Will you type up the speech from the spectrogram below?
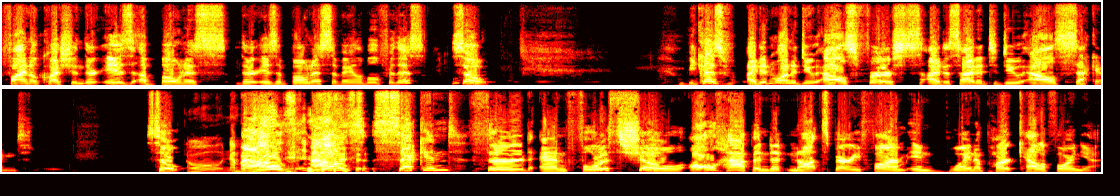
final question. There is a bonus. There is a bonus available for this. So, because I didn't want to do Al's first, I decided to do Al's second. So, Oh, number Al's. Al's second, third, and fourth show all happened at Knott's Berry Farm in Buena Park, California.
